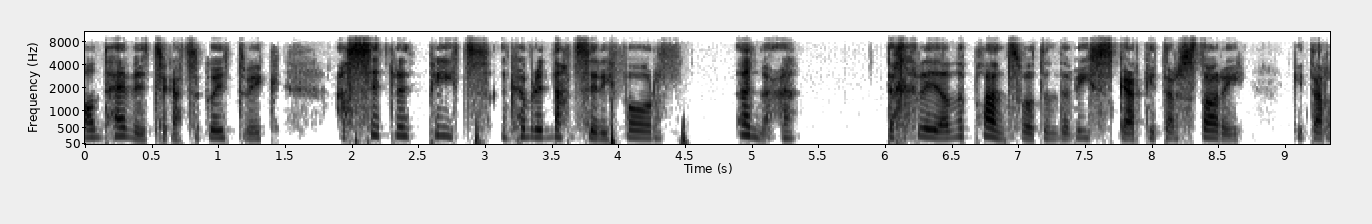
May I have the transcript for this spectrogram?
ond hefyd tuag at y goedwig, a sut roedd Pete yn cymryd natur i ffwrdd. Yna, Dechreuodd y plant fod yn ddyfeisgar gyda'r stori, gyda'r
